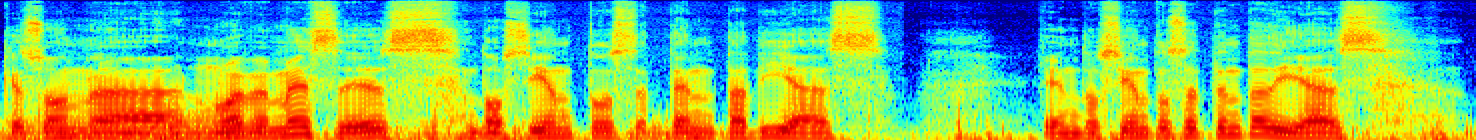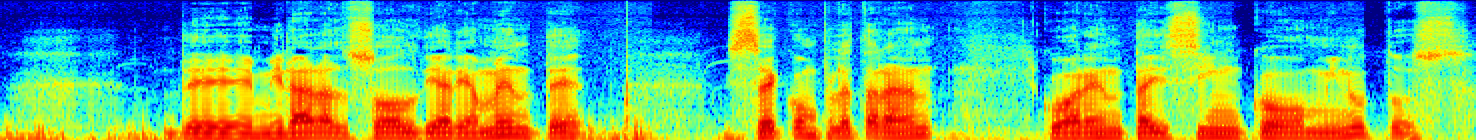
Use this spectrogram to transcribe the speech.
que son uh, nueve meses, 270 días. En 270 días de mirar al sol diariamente, se completarán 45 minutos.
